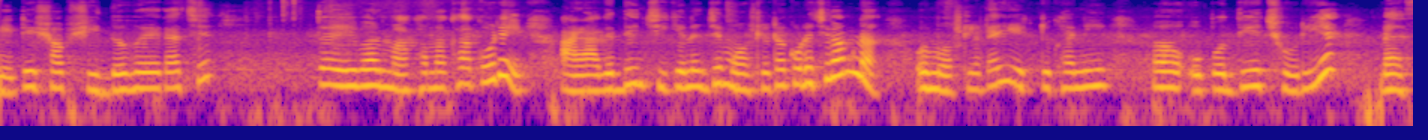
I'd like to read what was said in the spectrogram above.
মেটে সব সিদ্ধ হয়ে গেছে। তো এবার মাখা মাখা করে, আর আগের দিন চিকেনের যে মশলাটা করেছিলাম না, ওই মশলাটাই একটুখানি ওপর দিয়ে ছড়িয়ে ব্যাস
